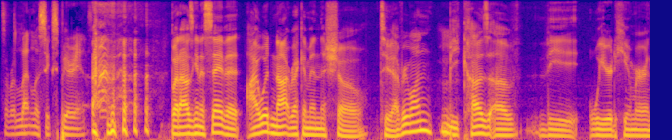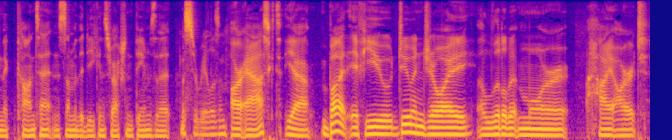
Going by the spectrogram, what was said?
It's a relentless experience. But I was going to say that I would not recommend this show to everyone hmm. because of the weird humor and the content and some of the deconstruction themes that the surrealism. are asked. Yeah. But if you do enjoy a little bit more high art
